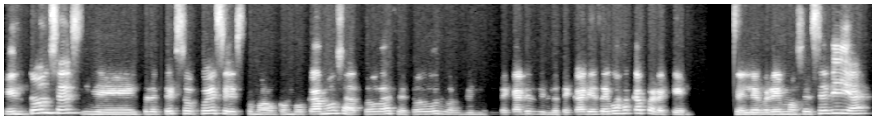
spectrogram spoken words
Entonces, eh, el pretexto fue, es como convocamos a todas y a todos los bibliotecarios y bibliotecarias de Oaxaca para que celebremos ese día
